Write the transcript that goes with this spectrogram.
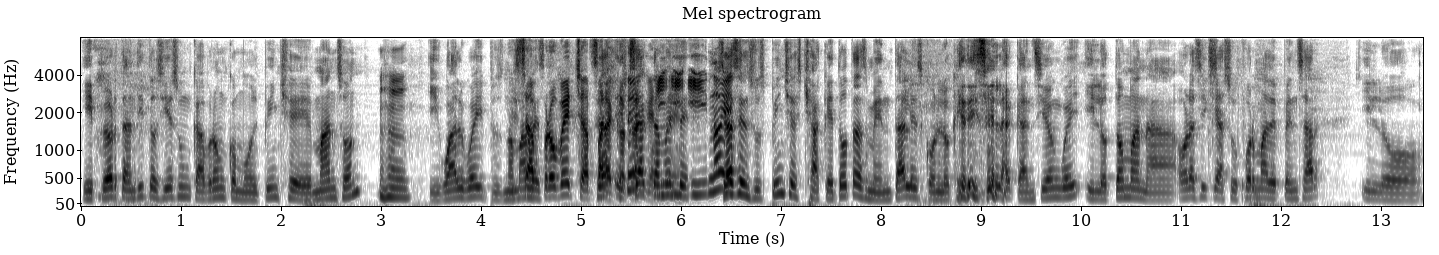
Y peor tantito, si es un cabrón como el pinche Manson, igual, güey, pues no y se mames. aprovecha para que exactamente. Y- y no, se hacen sus pinches chaquetotas mentales con lo que dice la canción, güey, y lo toman a, ahora sí que a su forma de pensar y lo,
